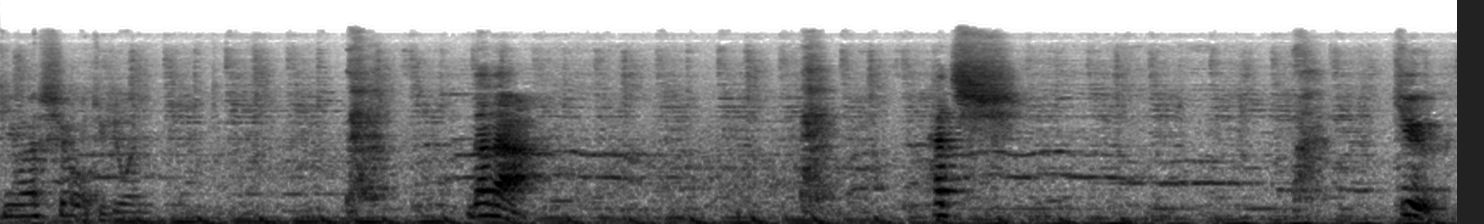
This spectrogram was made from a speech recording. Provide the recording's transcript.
きましょう。7 8 9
